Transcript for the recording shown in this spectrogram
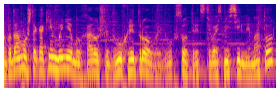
Ну, потому что каким бы ни был хороший двухлитровый 238-сильный мотор,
